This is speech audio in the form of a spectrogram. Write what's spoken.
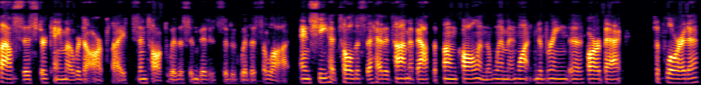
Clouse sister came over to our place and talked with us and visited with us a lot. And she had told us ahead of time about the phone call and the women wanting to bring the car back to Florida.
